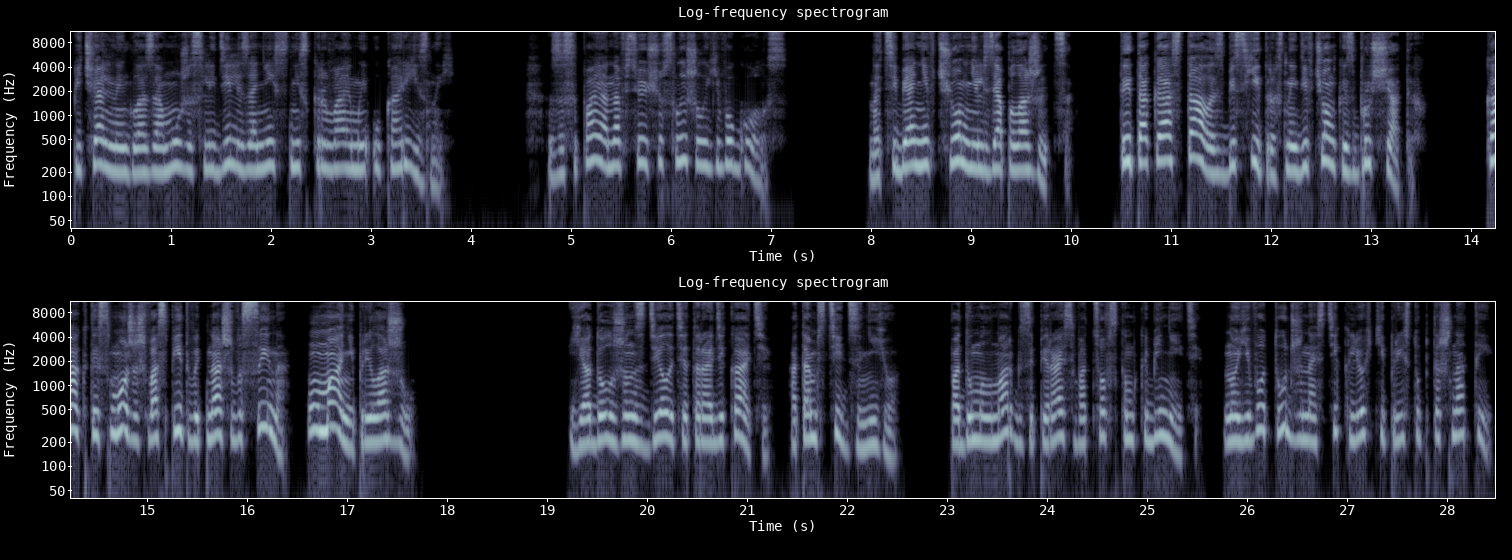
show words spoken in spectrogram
Печальные глаза мужа следили за ней с нескрываемой укоризной. Засыпая, она все еще слышала его голос. «На тебя ни в чем нельзя положиться. Ты так и осталась бесхитростной девчонкой с брусчатых. Как ты сможешь воспитывать нашего сына, Ума не приложу. Я должен сделать это ради Кати, отомстить за нее, подумал Марк, запираясь в отцовском кабинете. Но его тут же настиг легкий приступ тошноты,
